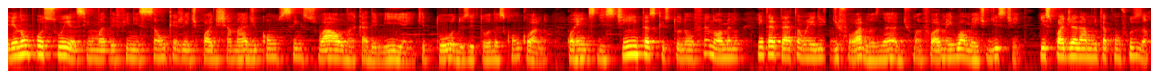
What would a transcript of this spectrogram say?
ele não possui assim uma definição que a gente pode chamar de consensual na academia, em que todos e todas concordam. Correntes distintas que estudam o fenômeno interpretam ele de formas, né, de uma forma igualmente distinta. Isso pode gerar muita confusão.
